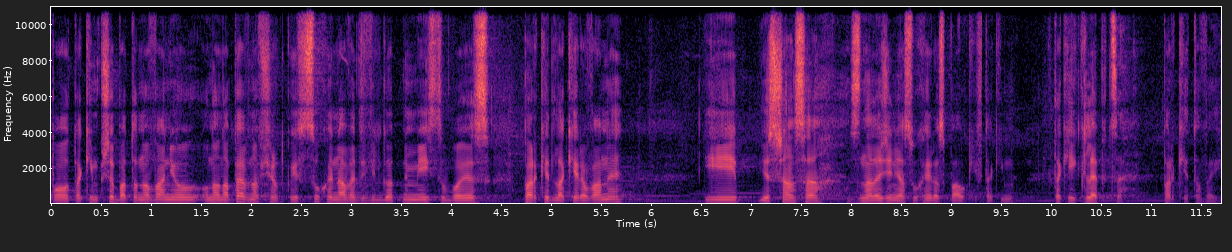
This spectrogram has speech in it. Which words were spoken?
po takim przebatonowaniu ono na pewno w środku jest suche, nawet w wilgotnym miejscu, bo jest parkiet lakierowany i jest szansa znalezienia suchej rozpałki w, takim, w takiej klepce parkietowej.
